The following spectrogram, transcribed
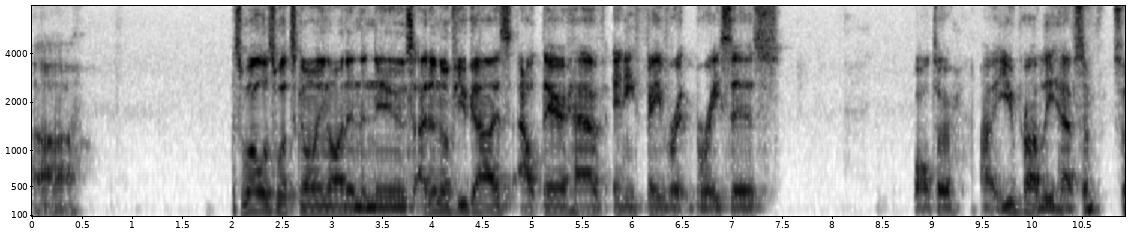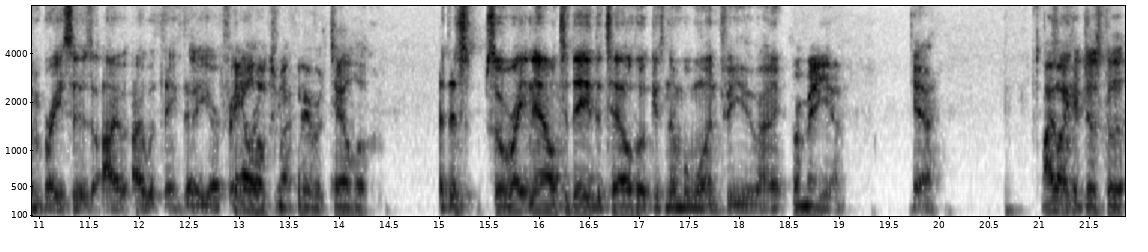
uh, as well as what's going on in the news. I don't know if you guys out there have any favorite braces. Walter, uh, you probably have some some braces. I, I would think that your favorite. Tail hook's my favorite tail hook At this, so right now today, the tail hook is number one for you, right? for me. Yeah, Yeah. I like it just because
